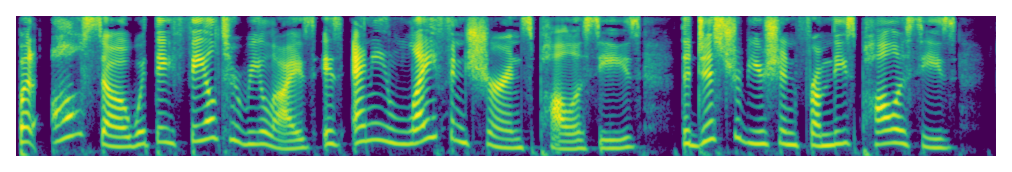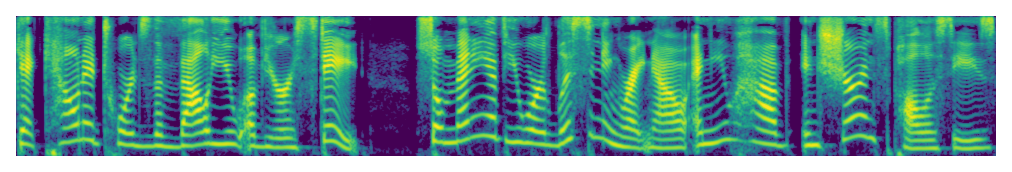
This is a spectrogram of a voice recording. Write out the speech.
But also, what they fail to realize is any life insurance policies, the distribution from these policies get counted towards the value of your estate. So many of you are listening right now and you have insurance policies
